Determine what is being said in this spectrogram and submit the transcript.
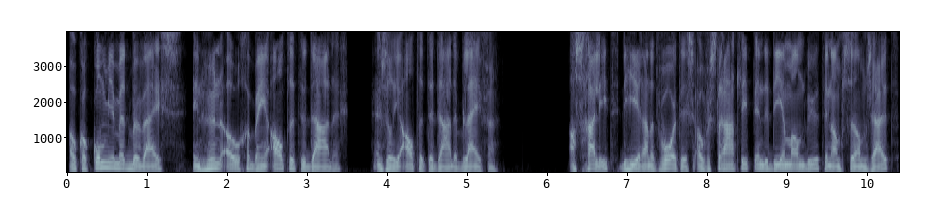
Ook al kom je met bewijs, in hun ogen ben je altijd de dader en zul je altijd de dader blijven. Als Galit, die hier aan het woord is, over straat liep in de Diamantbuurt in Amsterdam Zuid,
